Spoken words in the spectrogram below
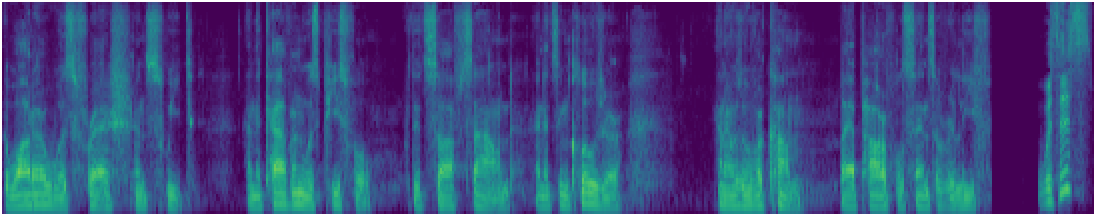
The water was fresh and sweet, and the cavern was peaceful with its soft sound and its enclosure, and I was overcome by a powerful sense of relief. Was this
